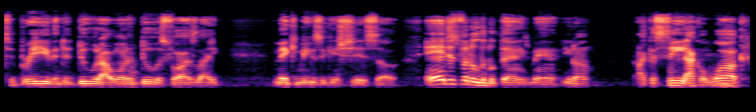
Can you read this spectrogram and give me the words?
to breathe and to do what I want to do as far as like making music and shit. So and just for the little things, man. You know, I can see, I can walk,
